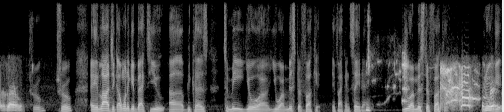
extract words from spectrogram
Exactly. True, true. Hey, Logic, I want to get back to you uh, because to me, you are you are Mr. Fuck It, if I can say that. You are Mr. Fuck It. You don't get,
